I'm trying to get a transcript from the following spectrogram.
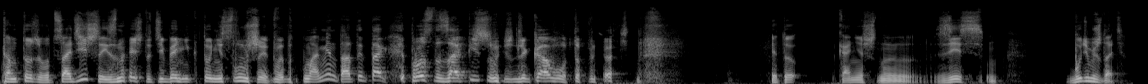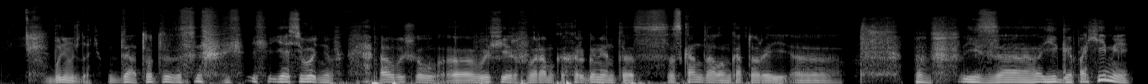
там тоже вот садишься и знаешь, что тебя никто не слушает в этот момент, а ты так просто записываешь для кого-то, понимаешь? Это, конечно, здесь будем ждать. Будем ждать. Да, тут э, я сегодня вышел э, в эфир в рамках аргумента со скандалом, который э, из-за ЕГЭ по химии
